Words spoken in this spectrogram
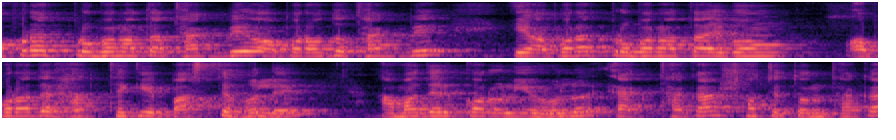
অপরাধ প্রবণতা থাকবে, অপরাধও থাকবে। এই অপরাধ প্রবণতা এবং অপরাধের হাত থেকে বাঁচতে হলে আমাদের করণীয় হলো এক থাকা, সচেতন থাকা।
